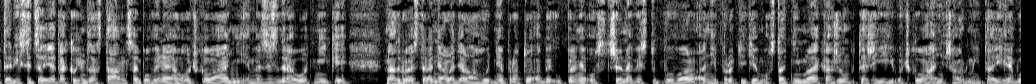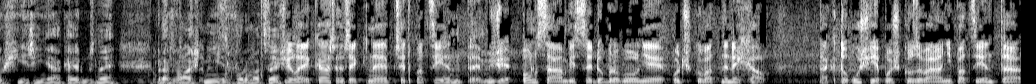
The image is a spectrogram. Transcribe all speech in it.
který sice je takovým zastáncem povinného očkování i mezi zdravotníky, na druhé straně ale dělá hodně pro to, aby úplně ostře nevystupoval ani proti těm ostatním lékařům, kteří očkování třeba odmítají nebo šíří nějaké různé prazvláštní informace. Že lékař řekne před pacientem, že on sám by se dobrovolně očkovat nenechal. Tak to už je poškozování pacienta,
